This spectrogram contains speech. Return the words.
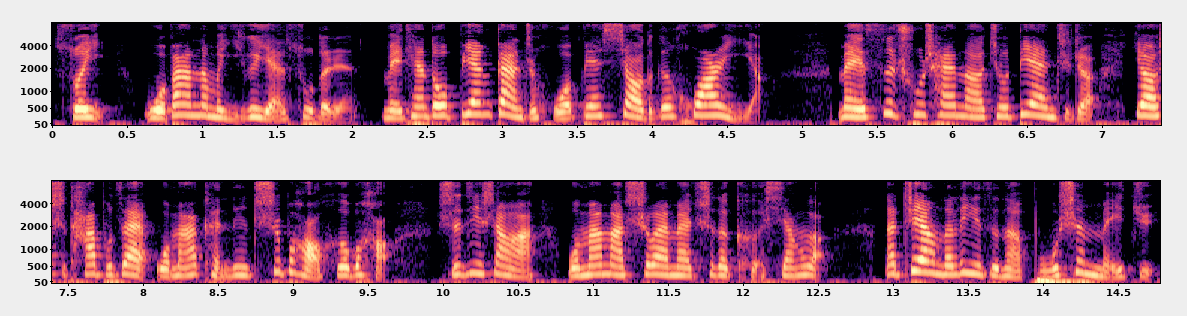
所以，我爸那么一个严肃的人，每天都边干着活边笑得跟花儿一样。每次出差呢，就惦记着，要是他不在，我妈肯定吃不好喝不好。实际上啊，我妈妈吃外卖吃的可香了。那这样的例子呢，不胜枚举。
